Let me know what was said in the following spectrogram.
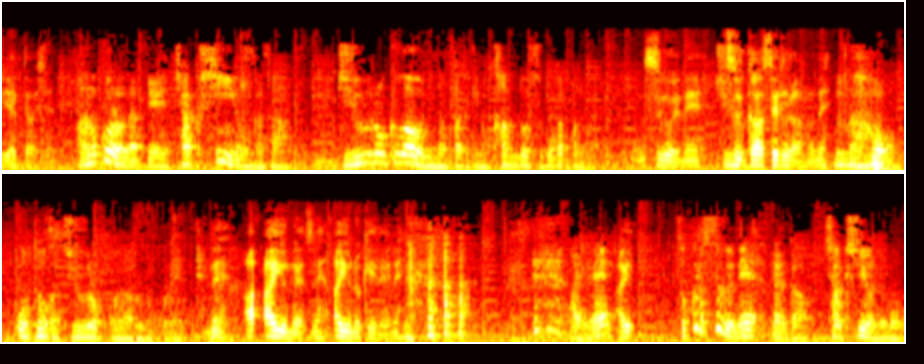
ね。やってましたね。あの頃だって着信音がさ、16和音になった時の感動すごかったもんね。すごいね。十通過セルラーのね。もう、音が16個なるの、これ。ね。あ、あゆのやつね。あゆの携帯ね。はいね。あゆ、そっからすぐね、なんか、着信音でも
